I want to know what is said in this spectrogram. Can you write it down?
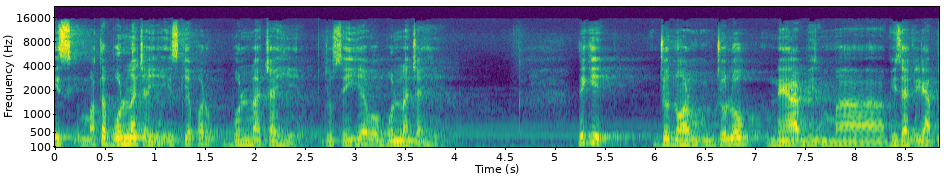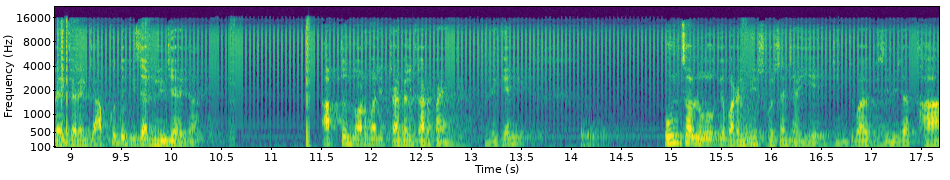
इस मतलब बोलना चाहिए, इसके ऊपर बोलना चाहिए, जो सही है वो बोलना चाहिए। देखिए जो नॉर्म जो लोग नया वीज़ा के लिए अप्लाई करेंगे, आपको तो वीज़ा मिल जाएगा। आप तो नॉर्मली ट्रैवल कर पाएँगे। लेकिन उन सब लोगों के बारे में भी सोचना चाहिए। जिनके पास विज़िट वीज़ा था,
